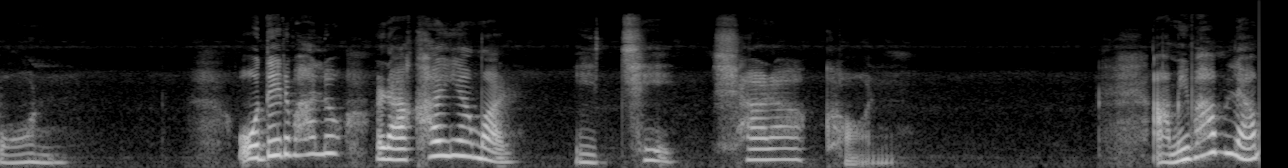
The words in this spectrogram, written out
পণ ওদের ভালো রাখাই আমার ইচ্ছে সারাক্ষণ। আমি ভাবলাম,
